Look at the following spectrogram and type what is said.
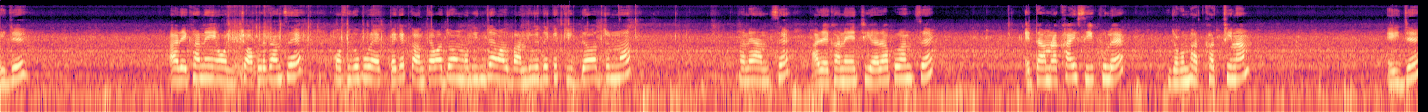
এই যে। আর এখানে চকলেট আনছে। কফি কপুর এক প্যাকেট। কারণকে আমার জন্মদিন যে, আমার বান্ধবীদেরকে ট্রিট দেওয়ার জন্য। এখানে আনছে, আর এখানে চেয়ার আপও আনছে। এটা আমরা খাইছি খুলে, যখন ভাত খাচ্ছিলাম। এই যে,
